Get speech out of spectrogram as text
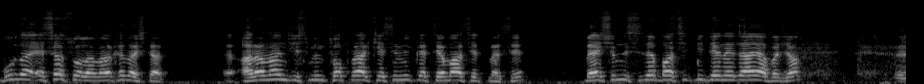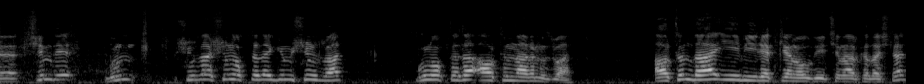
burada esas olan arkadaşlar e, aranan cismin toprağa kesinlikle temas etmesi. Ben şimdi size basit bir deney daha yapacağım. E, şimdi bunun şurada şu noktada gümüşümüz var. Bu noktada altınlarımız var. Altın daha iyi bir iletken olduğu için arkadaşlar.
